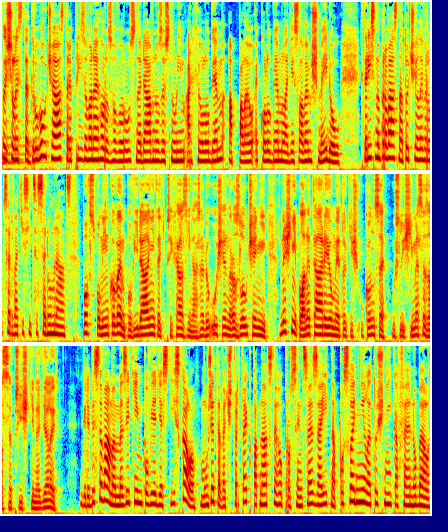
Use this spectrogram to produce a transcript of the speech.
Slyšeli jste druhou část reprízovaného rozhovoru s nedávno zesnulým archeologem a paleoekologem Ladislavem Šmejdou, který jsme pro vás natočili v roce 2017. Po vzpomínkovém povídání teď přichází na řadu už jen rozloučení. Dnešní planetárium je totiž u konce. Uslyšíme se zase příští neděli. Kdyby se vám mezi tím povědě stýskalo, můžete ve čtvrtek 15. prosince zajít na poslední letošní kafé Nobel,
